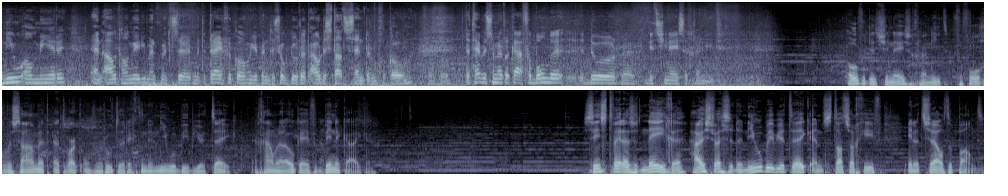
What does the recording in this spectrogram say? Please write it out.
nieuw Almere en oud Almere. Je bent met, met de trein gekomen, je bent dus ook door het oude stadscentrum gekomen. Uh-huh. Dat hebben ze met elkaar verbonden door dit Chinese graniet. Over dit Chinese graniet vervolgen we samen met Edward onze route richting de nieuwe bibliotheek en gaan we daar ook even binnenkijken. Sinds 2009 huisvesten de nieuwe bibliotheek en het stadsarchief in hetzelfde pand.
